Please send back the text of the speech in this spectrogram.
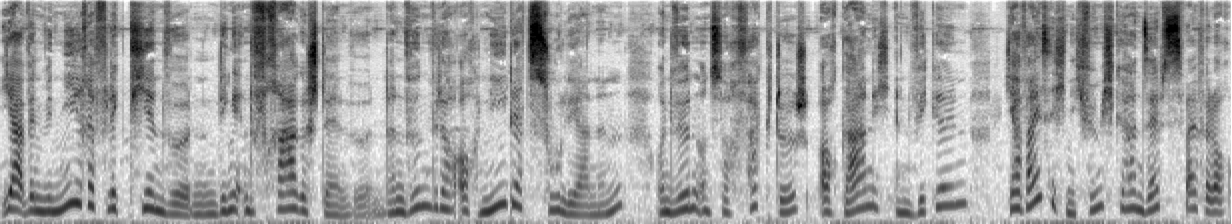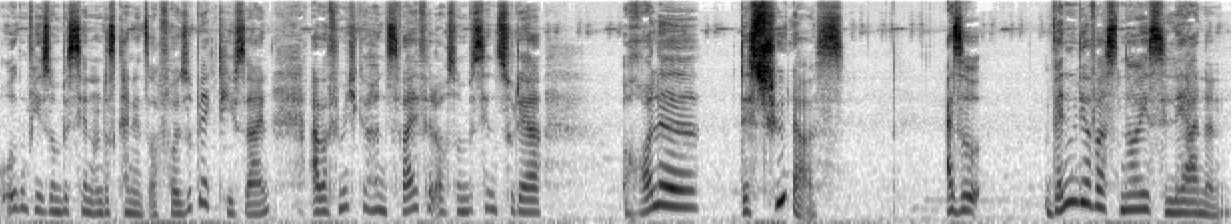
ja, wenn wir nie reflektieren würden, Dinge in Frage stellen würden, dann würden wir doch auch nie dazulernen und würden uns doch faktisch auch gar nicht entwickeln. Ja, weiß ich nicht. Für mich gehören Selbstzweifel auch irgendwie so ein bisschen, und das kann jetzt auch voll subjektiv sein, aber für mich gehören Zweifel auch so ein bisschen zu der Rolle des Schülers. Also, wenn wir was Neues lernen,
